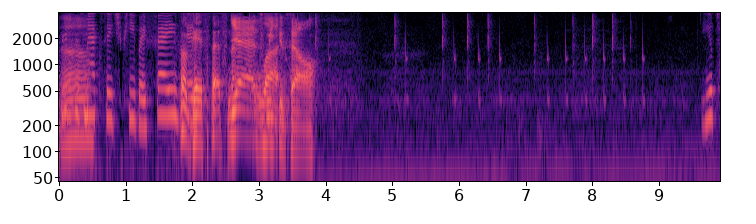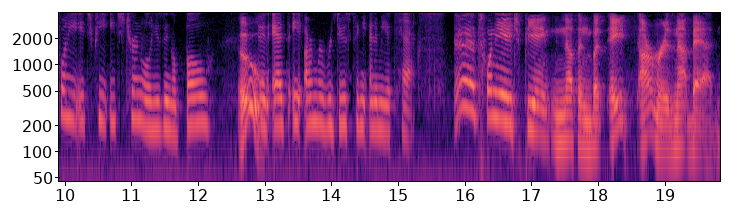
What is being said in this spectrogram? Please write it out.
Increases max HP by 5. Okay, it's, so that's not Yeah, a it's lot. weak as hell. heal 20 HP each turn while using a bow. Ooh. And adds 8 armor, reducing enemy attacks. Eh, 20 HP ain't nothing, but 8 armor is not bad.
